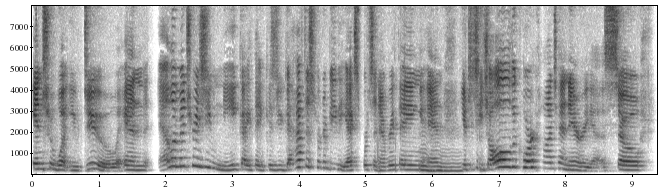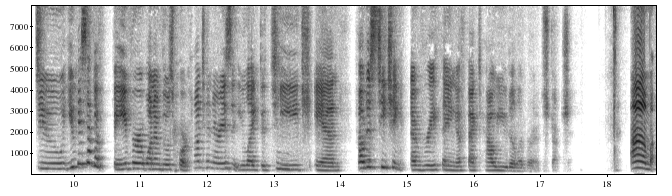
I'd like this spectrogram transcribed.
into what you do and elementary is unique i think because you have to sort of be the experts in everything and Mhm. you have to teach all the core content areas so do you guys have a favorite one of those core content areas that you like to teach and how does teaching everything affect how you deliver instruction um,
